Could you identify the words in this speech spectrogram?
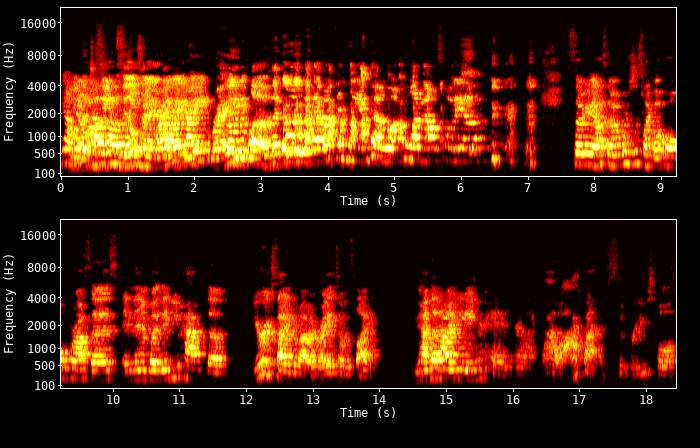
yeah, you know, I'm seeing in, Silver, right? Right? right? Go to the club, like, oh, I got my Finley and Co. I'm pulling out for you. So yeah, so it was just like a whole process, and then but then you have the you're excited about it, right? So it's like you have that idea in your head, and you're like, wow, I find this super useful.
